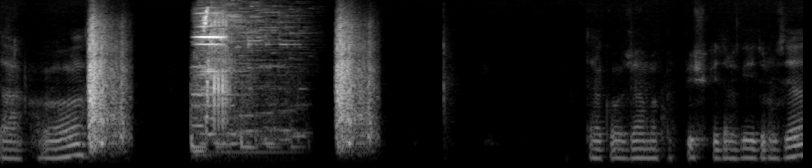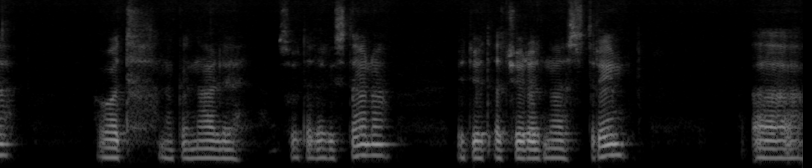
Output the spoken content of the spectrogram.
Так, о. Так, уважаемые подписчики, дорогие друзья, вот на канале Сута Дагестана идет очередной стрим э,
